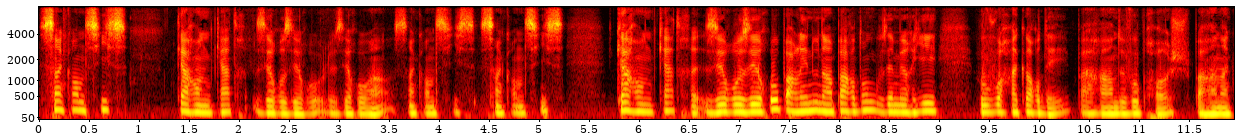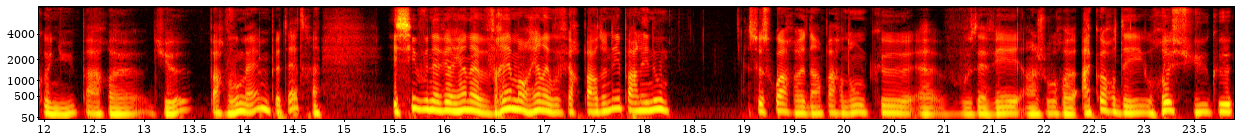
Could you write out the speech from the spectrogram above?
56 44 00, le 01 56 56 44 00. Parlez-nous d'un pardon que vous aimeriez vous voir accorder par un de vos proches, par un inconnu, par euh, Dieu, par vous-même peut-être. Et si vous n'avez rien à, vraiment rien à vous faire pardonner, parlez-nous ce soir euh, d'un pardon que euh, vous avez un jour euh, accordé reçu, que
